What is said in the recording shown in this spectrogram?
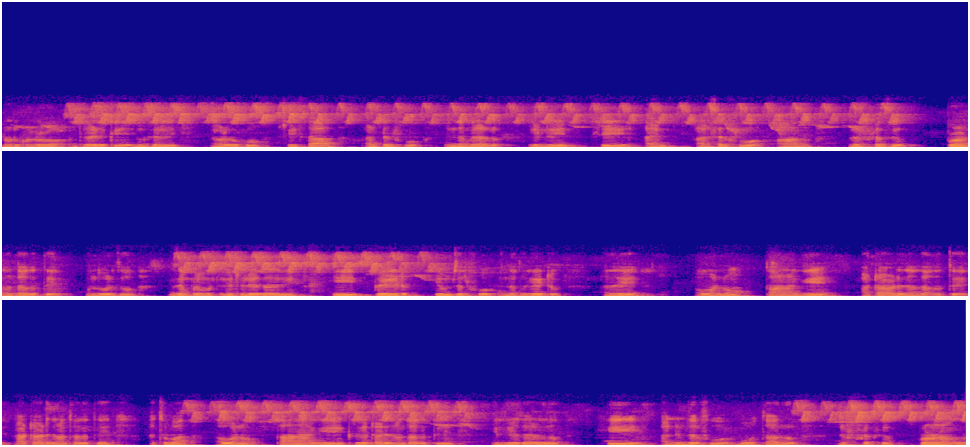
ನೋಡಿಕೊಂಡಳು ಅಂತ ಹೇಳಲಿಕ್ಕೆ ಇಂಗ್ಲೀಷಲ್ಲಿ ಹೇಳಬೇಕು ಶಿ ಆರ್ ಸೆಲ್ಫು ಇಂದ ಮಿರರ್ ಇಲ್ಲಿ she and herself are reflexive pronouns ಆಗುತ್ತೆ ಮುಂದುವರೆದು ಎಕ್ಸಾಂಪಲ್ ನಂಬರ್ ಏಟಲ್ಲಿ ಹೇಳ್ತಾ ಇದ್ದೀನಿ he played himself in the cricket ಅಂದರೆ ಅವನು ತಾನಾಗಿ ಆಟ ಆಡಿದಂತಾಗುತ್ತೆ. ಆಟ ಆಡಿದಂತಾಗುತ್ತೆ ಅಥವಾ ಅವನು ತಾನಾಗಿಯೇ ಕ್ರಿಕೆಟ್ ಆಡಿದ ಅಂತ ಆಗುತ್ತೆ ಇಲ್ಲಿ ಹೇಳ್ತಾ ಇರೋದು he and himself both are reflex pronoun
